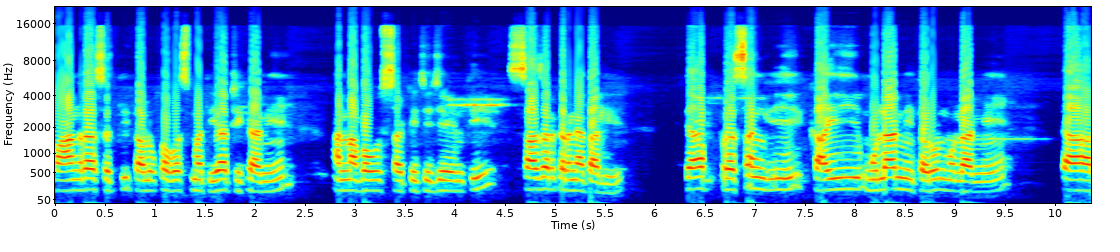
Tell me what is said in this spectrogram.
पांगरा सत्ती तालुका वसमत या ठिकाणी अण्णाभाऊ साठेची जयंती साजर करण्यात आली. त्या प्रसंगी काही मुलांनी तरुण मुलांनी त्या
